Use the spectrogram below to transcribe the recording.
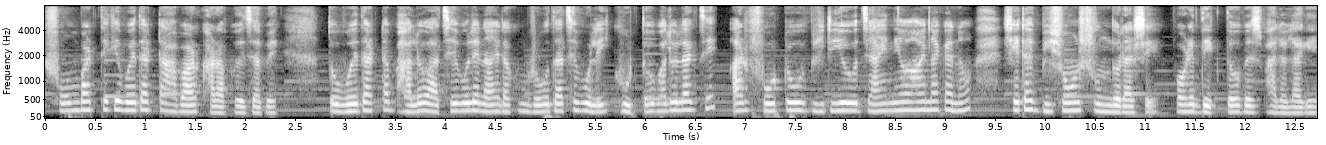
সোমবার থেকে ওয়েদারটা আবার খারাপ হয়ে যাবে। তো ওয়েদারটা ভালো আছে বলে না, এরকম রোদ আছে বলেই ঘুরতেও ভালো লাগছে। আর ফটো ভিডিও যাই নেওয়া হয় না কেন, সেটা ভীষণ সুন্দর আসে। পরে দেখতেও বেশ ভালো লাগে।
